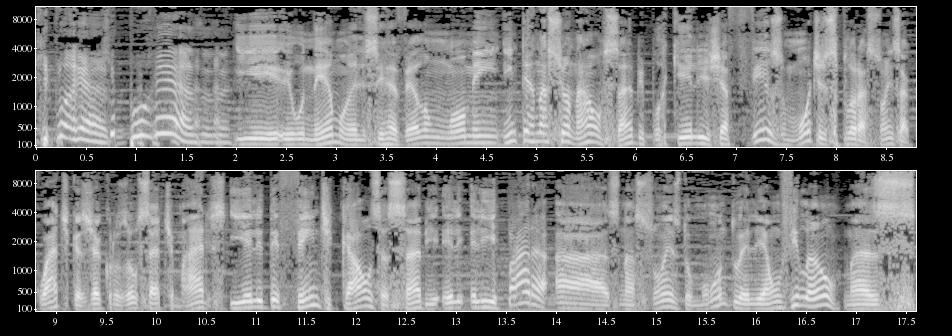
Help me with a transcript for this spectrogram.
Que porra é essa? que porra é essa? E, e o Nemo, ele se revela um homem internacional, sabe? Porque ele já fez um monte de explorações aquáticas, já cruzou sete mares, e ele defende causas, sabe? Ele, ele para as nações do mundo, ele é um vilão, mas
